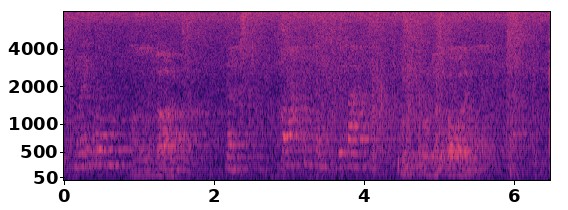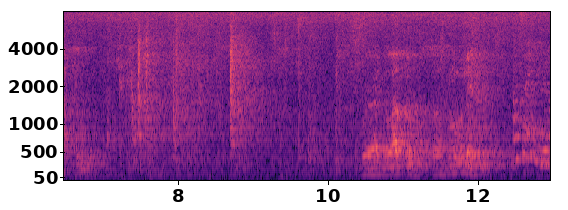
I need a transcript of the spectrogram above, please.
Assalamualaikum. Waalaikumsalam. Nah, kalau aku jam kita Hmm, perlu jam berapa paling? Gue telat tuh, telat 10 menit. masa iya?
